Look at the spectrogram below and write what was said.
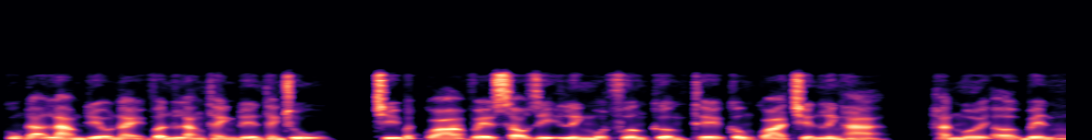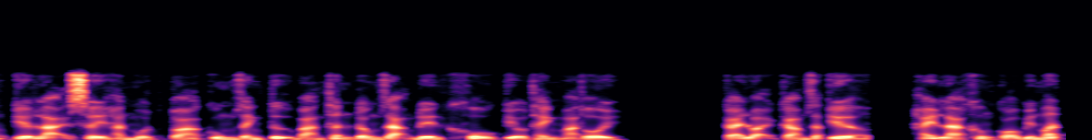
cũng đã làm điều này vân lăng thành đến thành chủ, chỉ bất quá về sau dị linh một phương cường thế công qua chiến linh hà, hắn mới ở bên kia lại xây hẳn một tòa cùng danh tự bản thân đồng dạng đến khổ kiều thành mà thôi. Cái loại cảm giác kia, hay là không có biến mất.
